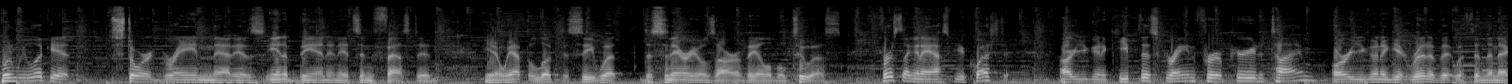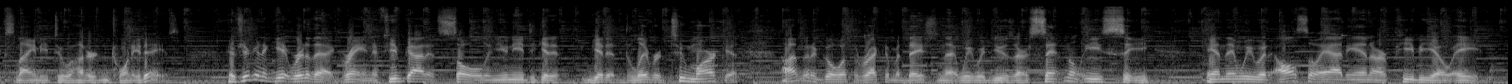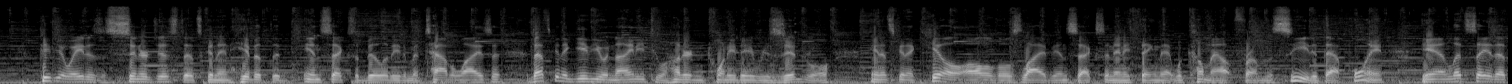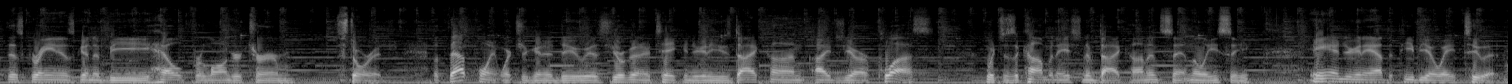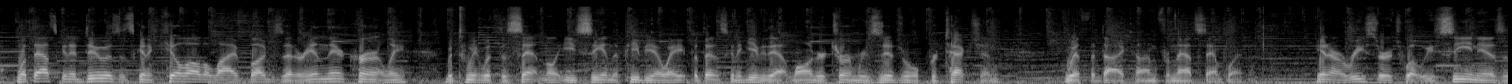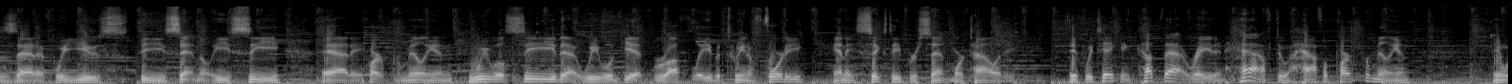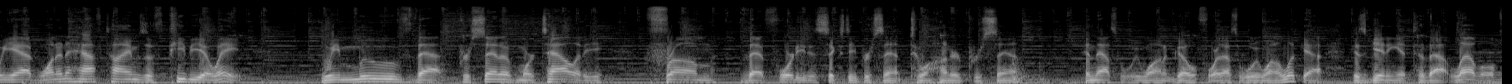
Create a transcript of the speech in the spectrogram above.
When we look at stored grain that is in a bin and it's infested, you know, we have to look to see what the scenarios are available to us. First, I'm going to ask you a question. Are you going to keep this grain for a period of time or are you going to get rid of it within the next 90 to 120 days? If you're going to get rid of that grain, if you've got it sold and you need to get it, get it delivered to market, I'm going to go with the recommendation that we would use our Centynal EC and then we would also add in our PBO8. PBO8 is a synergist that's going to inhibit the insect's ability to metabolize it. That's going to give you a 90 to 120 day residual and it's going to kill all of those live insects and anything that would come out from the seed at that point. And let's say that this grain is going to be held for longer term storage. At that point what you're going to do is you're going to take and you're going to use Diacon IGR Plus, which is a combination of Diacon and Centynal EC and you're going to add the PBO8 to it. What that's going to do is it's going to kill all the live bugs that are in there currently between with the Centynal EC and the PBO8, but then it's going to give you that longer term residual protection with the Diacon from that standpoint. In our research, what we've seen is, is that if we use the Centynal EC at a part per million, we will see that we will get roughly between a 40 and a 60% mortality. If we take and cut that rate in half to a half a part per million, and we add one and a half times of PBO8, we move that percent of mortality from that 40 to 60% to 100%. And that's what we want to go for. That's what we want to look at, is getting it to that level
